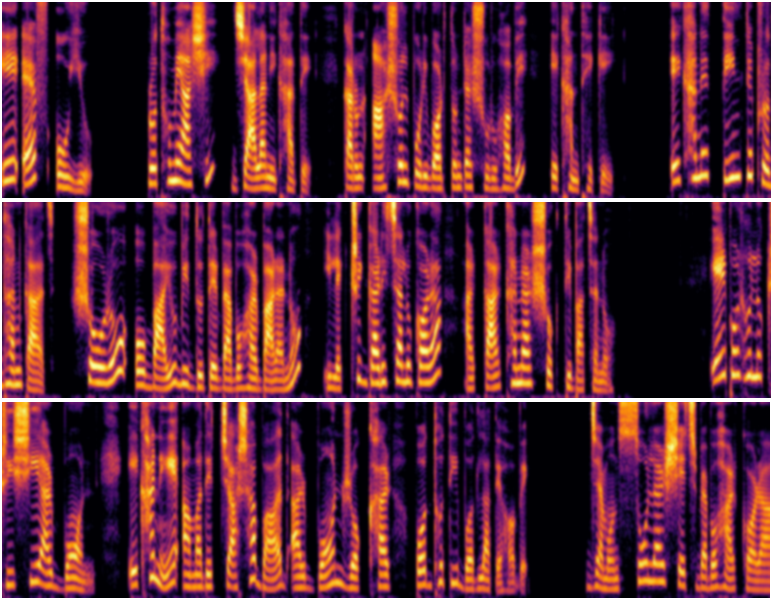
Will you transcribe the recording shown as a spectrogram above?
এএফওইউ প্রথমে আসি জ্বালানি খাতে, কারণ আসল পরিবর্তনটা শুরু হবে এখান থেকেই। এখানে তিনটে প্রধান কাজ, সৌর ও বায়ু বিদ্যুতের ব্যবহার বাড়ানো, ইলেকট্রিক গাড়ি চালু করা, আর কারখানার শক্তি বাঁচানো। এরপর হলো কৃষি আর বন। এখানে আমাদের চাষাবাদ আর বন রক্ষার পদ্ধতি বদলাতে হবে। যেমন সোলার সেচ ব্যবহার করা,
